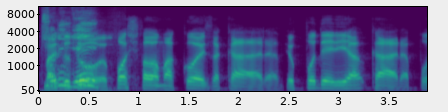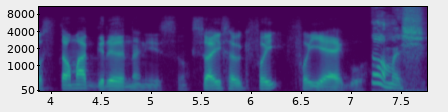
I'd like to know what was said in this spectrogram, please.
sou Mas, ninguém. Dudu, eu posso te falar uma coisa, cara? Eu poderia, cara, postar uma grana nisso. Isso aí, sabe o que foi? Foi ego. Não, mas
